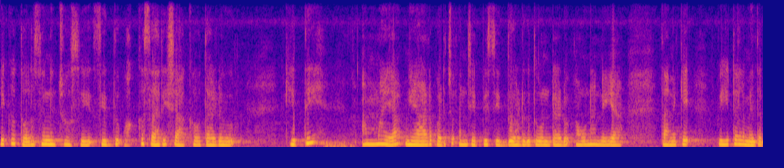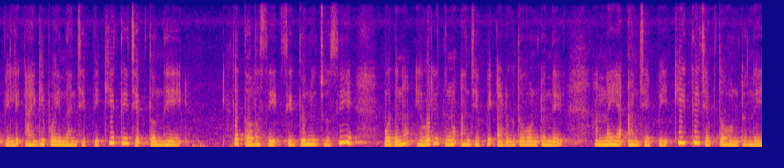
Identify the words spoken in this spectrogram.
ఇక తులసిని చూసి సిద్ధు ఒక్కసారి షాక్ అవుతాడు. కీర్తి అమ్మాయ మీ ఆడపడుచు అని చెప్పి సిద్ధు అడుగుతూ ఉంటాడు. అవునన్నయ్య తనకే పీటల మీద పెళ్ళి ఆగిపోయిందని చెప్పి కీర్తి చెప్తుంది. ఇంకా తులసి సిద్ధుని చూసి వదిన ఎవరితను అని చెప్పి అడుగుతూ ఉంటుంది. అన్నయ్య అని చెప్పి కీర్తి చెప్తూ ఉంటుంది.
